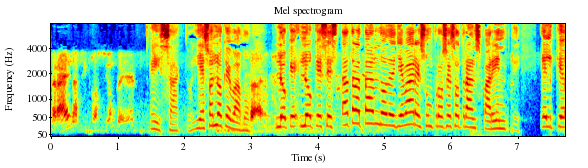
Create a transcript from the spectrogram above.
trae la situación de él. exacto. Y eso es lo que vamos. Lo que, lo que se está tratando de llevar es un proceso transparente. El que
